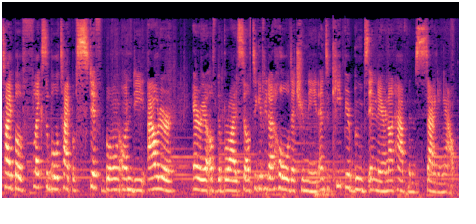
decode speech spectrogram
type of flexible type of stiff bone on the outer area of the bra itself to give you that hold that you need and to keep your boobs in there not have them sagging out.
